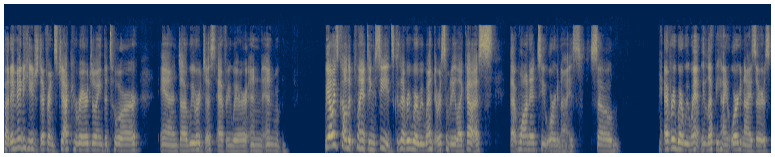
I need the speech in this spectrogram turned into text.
But it made a huge difference. Jack Herer joined the tour, and uh, we were just everywhere. And and we always called it planting seeds because everywhere we went, there was somebody like us that wanted to organize. So everywhere we went, we left behind organizers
